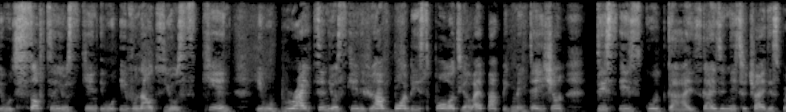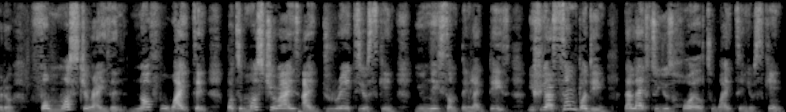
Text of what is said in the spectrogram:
It will soften your skin. It will even out your skin. It will brighten your skin. If you have body spots you have hyperpigmentation this is good guys. Guys you need to try this product for moisturizing, not for whitening, but to moisturize, hydrate your skin, you need something like this. If you are somebody that likes to use oil to whiten your skin,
